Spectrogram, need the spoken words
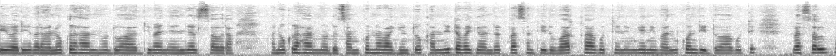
ದೇವ ದೇವರ ಅನುಗ್ರಹ ಅನ್ನೋದು, ಆ ಡಿವೈನ್ ಏಂಜಲ್ಸ್ ಅವರ ಅನುಗ್ರಹ ಅನ್ನೋದು ಸಂಪೂರ್ಣವಾಗಿ ಉಂಟು. ಖಂಡಿತವಾಗಿ ಹಂಡ್ರೆಡ್ ಪರ್ಸೆಂಟ್ ಇದು ವರ್ಕ್ ಆಗುತ್ತೆ. ನಿಮಗೆ ನೀವು ಅಂದ್ಕೊಂಡಿದ್ದು ಆಗುತ್ತೆ. ಬಟ್ ಸ್ವಲ್ಪ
